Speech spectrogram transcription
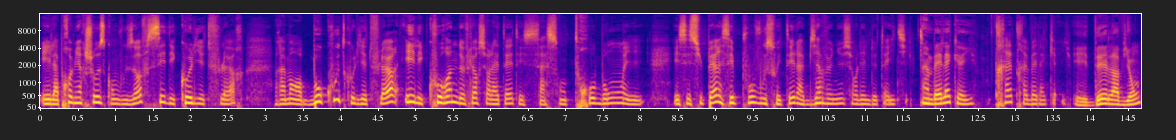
Et la première chose qu'on vous offre, c'est des colliers de fleurs. Vraiment beaucoup de colliers de fleurs et les couronnes de fleurs sur la tête. Et ça sent trop bon et, et c'est super. Et c'est pour vous souhaiter la bienvenue sur l'île de Tahiti. Un bel accueil. Très très bel accueil. Et dès l'avion,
